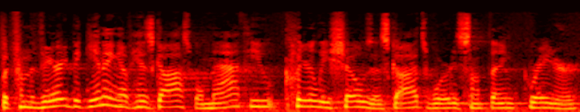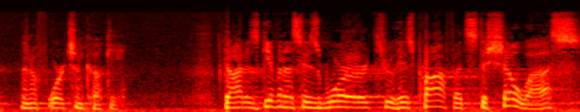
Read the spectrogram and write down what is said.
But from the very beginning of his gospel, Matthew clearly shows us God's word is something greater than a fortune cookie. God has given us his word through his prophets to show us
